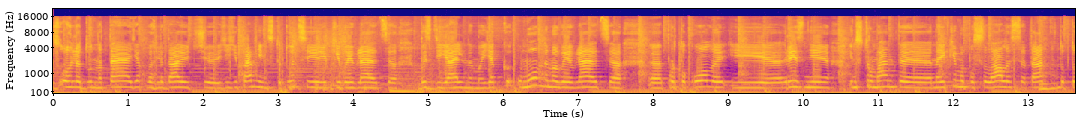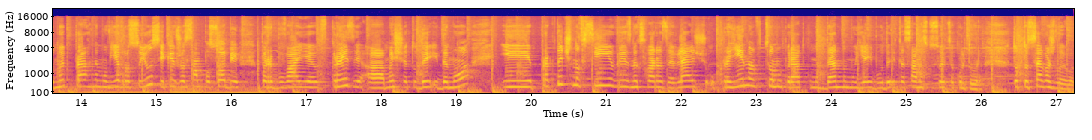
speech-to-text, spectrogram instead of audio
з огляду на те, як виглядають е, її певні інституції, які виявляються бездіяльними, як умовними виявляються е, протоколи і різні інструменти, на які ми посилалися. Так, mm тобто, ми прагнемо в Євросоюз, який вже сам по собі перебуває в кризі. А ми ще туди йдемо. І практично всі в різних сферах заявляють, що Україна в цьому порядку денному є і буде, і те саме стосується культури культури. Тобто, це важливо.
